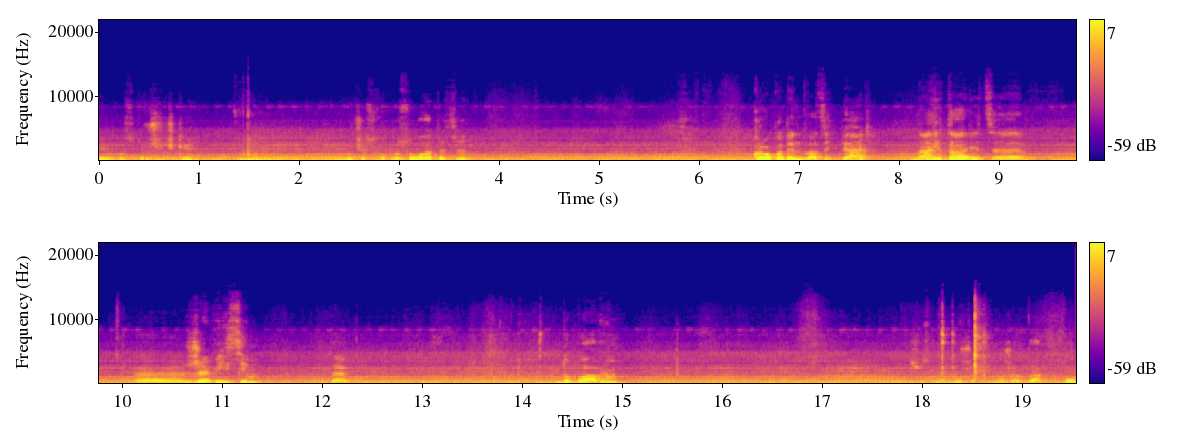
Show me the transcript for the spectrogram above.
я якось трошечки хочу сфокусувати це. Крок 1.25 на гітарі це е, G8. Так. Добавимо. Щось не дуже може так. О.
